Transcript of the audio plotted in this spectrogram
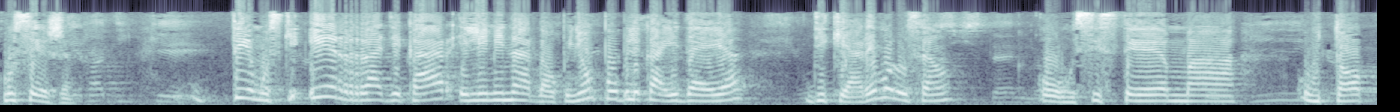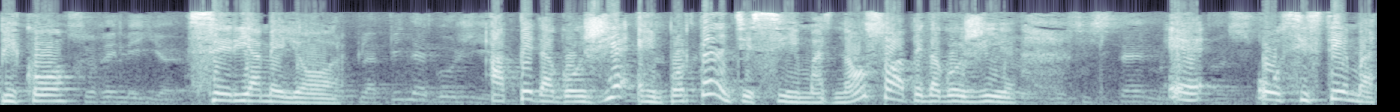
Ou seja, temos que erradicar, eliminar da opinião pública a ideia de que a revolução ou o sistema utópico seria melhor. A pedagogia é importante, sim, mas não só a pedagogia. É, o sistema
